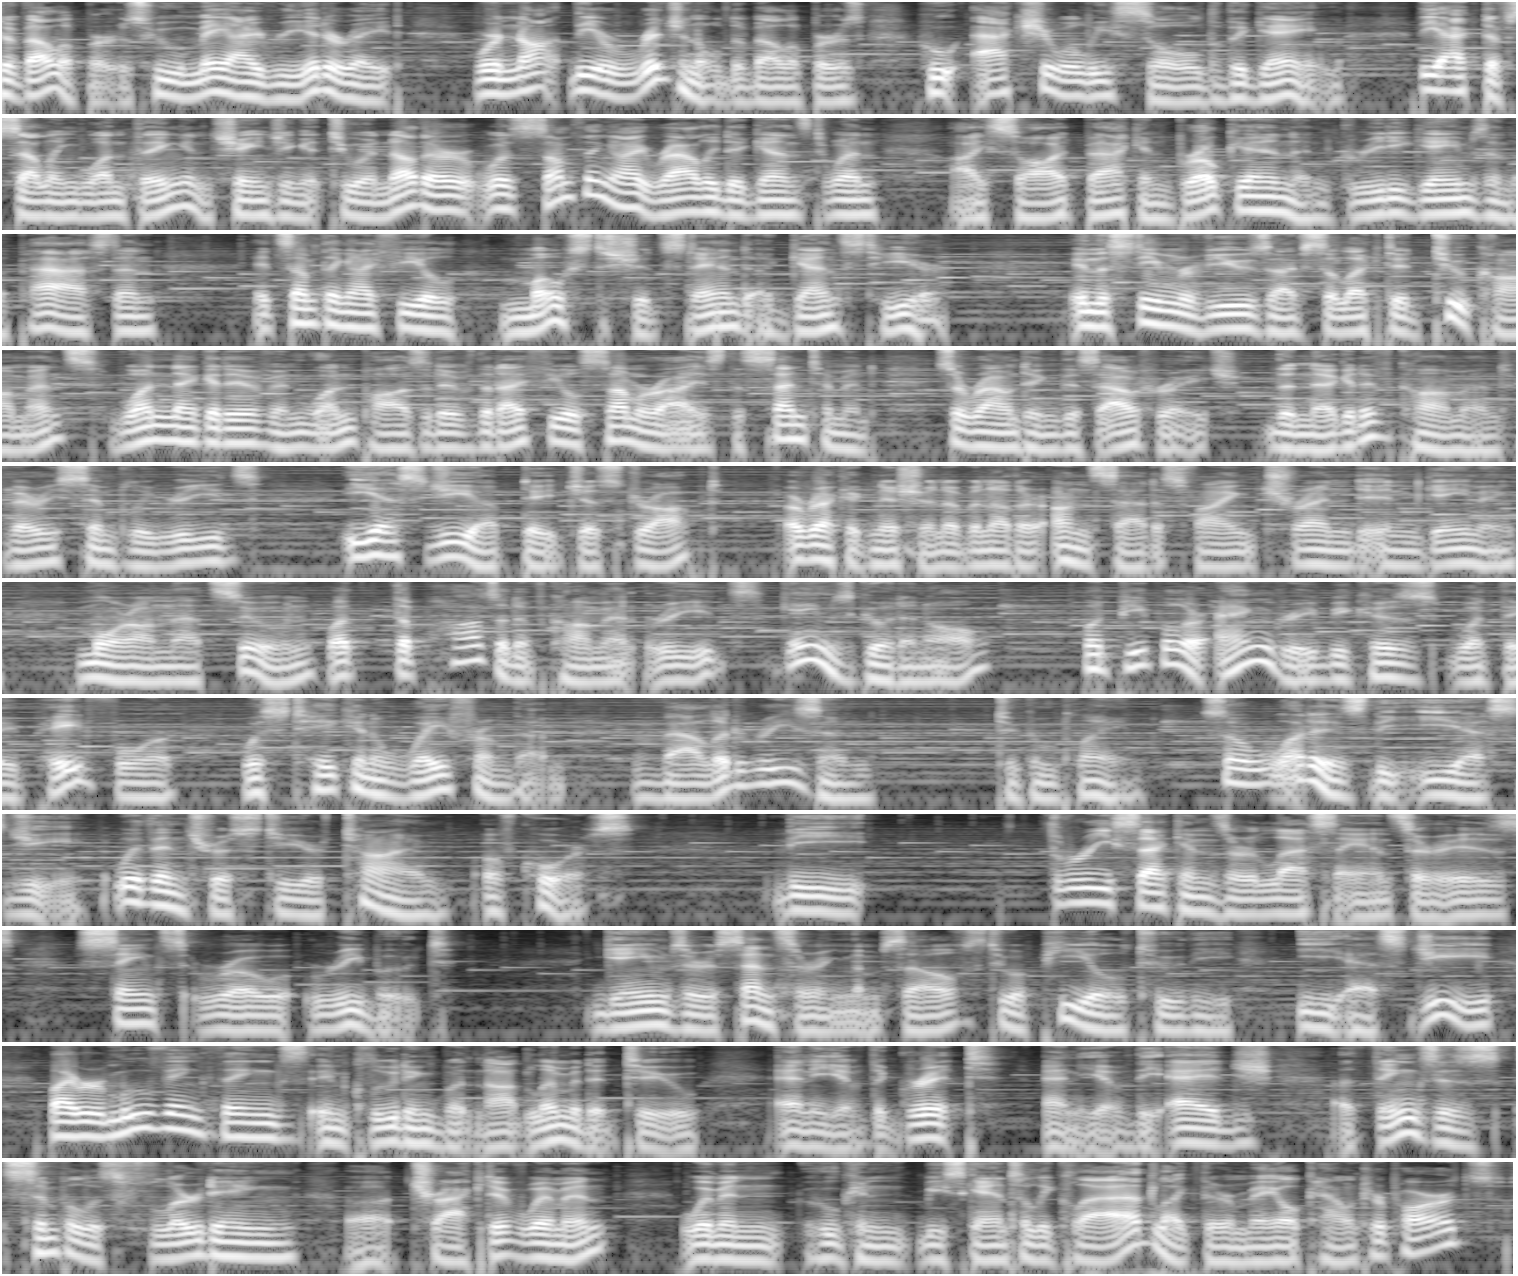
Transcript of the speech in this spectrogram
developers who, may I reiterate, were not the original developers who actually sold the game. The act of selling one thing and changing it to another was something I rallied against when I saw it back in Broken and Greedy games in the past, and it's something I feel most should stand against here. In the Steam reviews, I've selected two comments, one negative and one positive, that I feel summarize the sentiment surrounding this outrage. The negative comment very simply reads, ESG update just dropped, a recognition of another unsatisfying trend in gaming. More on that soon, but the positive comment reads, Game's good and all, but people are angry because what they paid for was taken away from them. Valid reason to complain. So what is the ESG? With interest to your time, of course. The three seconds or less answer is Saints Row Reboot. Games are censoring themselves to appeal to the ESG by removing things including but not limited to any of the grit, any of the edge, uh, things as simple as flirting, uh, attractive women, women who can be scantily clad like their male counterparts.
